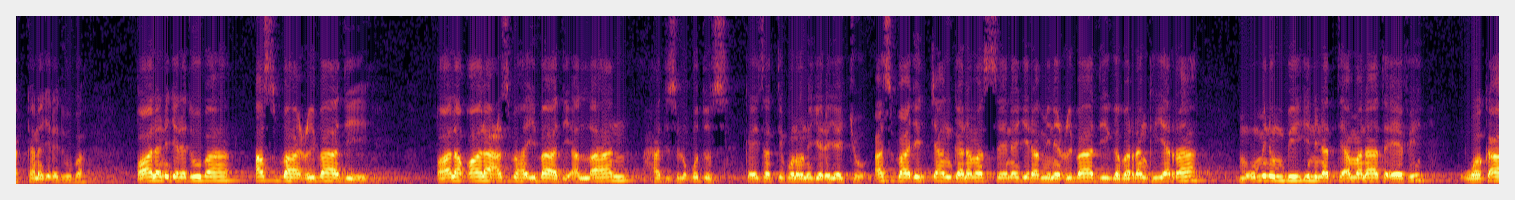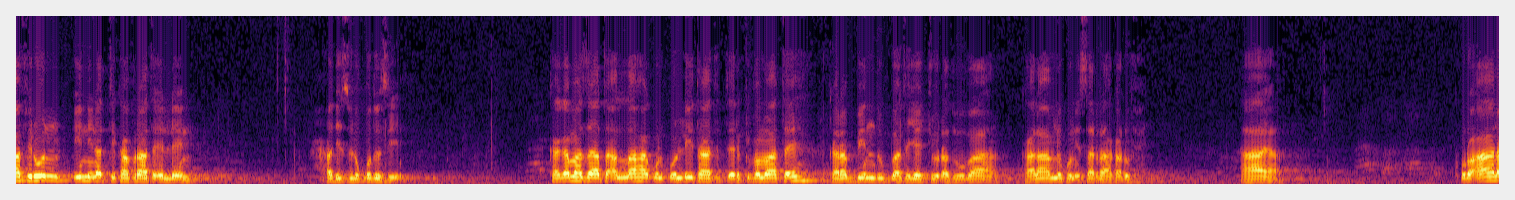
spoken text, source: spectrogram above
أكن نجر دوبة. قال نجر دوبة أصبح عبادي. قال قال أصبح عبادي. اللهن حديث القدس. كيف تكون نجر يجو. أصبح جتان غنم السنجر من عبادي قبرنك يرى. مؤمن بي إن نت أمانات إيفي. وكافر إن نت كفرات إلين. حديث القدس. كجما ذات الله قل قل لي تاتت إركفمات كربين دبت جتشور دوبا كلامني كن إسرها كدف هايا قرآن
